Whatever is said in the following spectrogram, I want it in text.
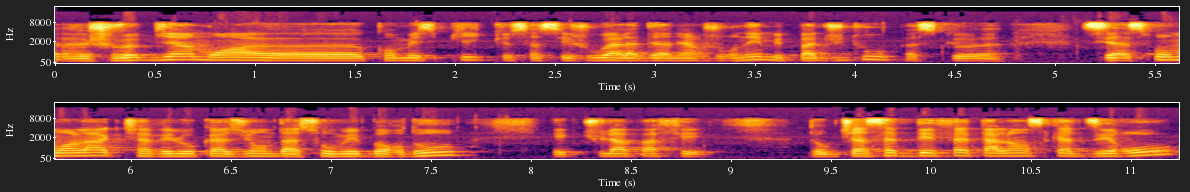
Euh, je veux bien, moi, euh, qu'on m'explique que ça s'est joué à la dernière journée, mais pas du tout, parce que c'est à ce moment-là que tu avais l'occasion d'assommer Bordeaux et que tu l'as pas fait. Donc, tu as cette défaite à Lens 4-0.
